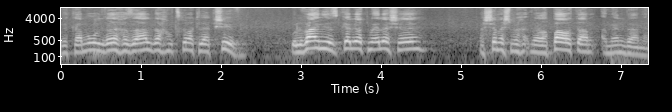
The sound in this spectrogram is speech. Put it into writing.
וכאמור בדברי חז"ל, ואנחנו צריכים רק להקשיב. ולוואי נזכה להיות מאלה שהשמש מרפא אותם, אמן ואמן.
